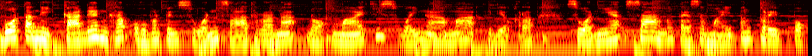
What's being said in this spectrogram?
โบตานิกการ์เด้นครับโอ้มันเป็นสวนสาธารณะดอกไม้ที่สวยงามมากทีเดียวครับสวนนี้สร้างตั้งแต่สมัยอังกฤษปก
